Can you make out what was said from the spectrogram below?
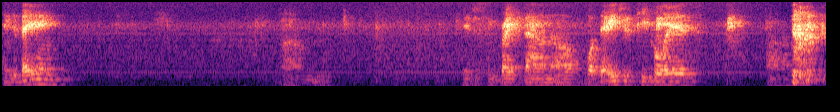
in debating. Um, just some breakdown of what the age of people is. Um,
